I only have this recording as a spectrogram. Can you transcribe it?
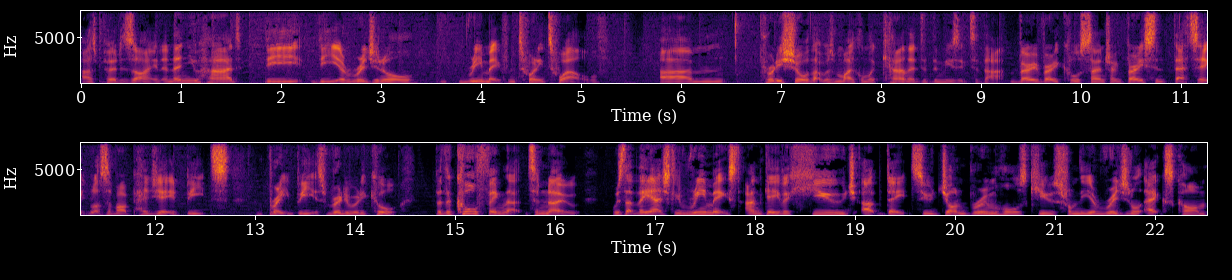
as per design, and then you had the the original remake from 2012. Um, pretty sure that was Michael McCann that did the music to that. Very very cool soundtrack, very synthetic, lots of arpeggiated beats, break beats, really really cool. But the cool thing that to note was that they actually remixed and gave a huge update to John Broomhall's cues from the original XCOM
